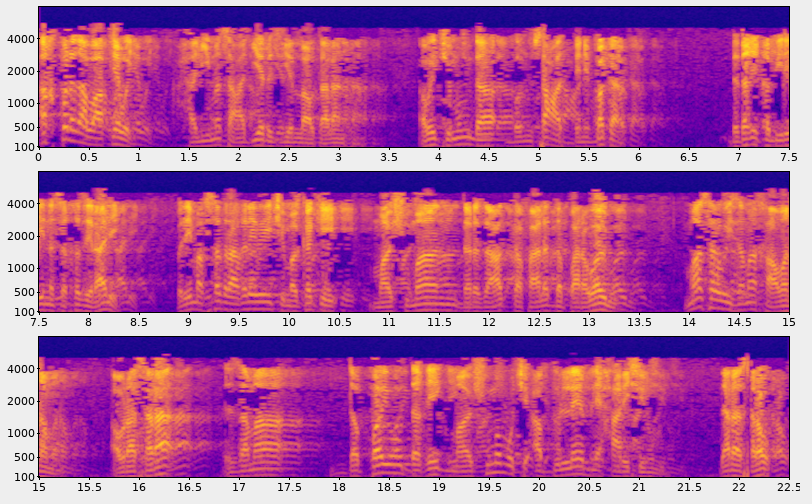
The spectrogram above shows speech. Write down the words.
خپل دا واقع وي حلیمه سعدیه رضی الله تعالی عنها او چې موږ دا بن سعد بن بکر د دغه قبيله نه څخه زراله په دې مقصد راغلی وی چې مکه کې ماشومان د رضاعت کفالت د پرواړو ما سره وی زما خاونه مو او را سره زما د پيو د غیګ ماشوم مو چې عبد الله ابن حارث نوم در سره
